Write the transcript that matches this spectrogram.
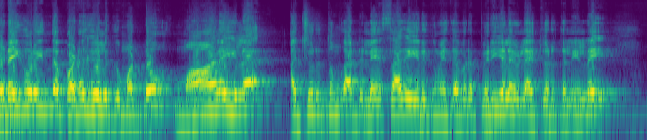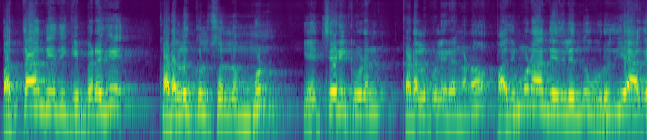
எடை குறைந்த படகுகளுக்கு மட்டும் மாலையில் அச்சுறுத்தும் காற்று லேசாக இருக்குமே தவிர பெரிய அளவில் அச்சுறுத்தல் இல்லை. பத்தாம் தேதிக்கு பிறகு கடலுக்குள் சொல்லும் முன் எச்சரிக்கையுடன் கடலுக்குள் இறங்கணும். பதிமூணாம் தேதியிலிருந்து உறுதியாக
